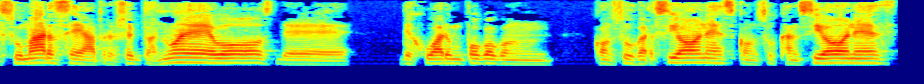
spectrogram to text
sumarse a proyectos nuevos, de, jugar un poco con, sus versiones, con sus canciones,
